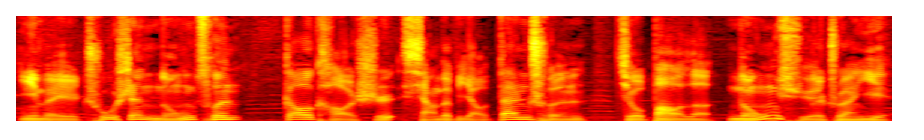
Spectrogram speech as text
因为出身农村，高考时想的比较单纯，就报了农学专业。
